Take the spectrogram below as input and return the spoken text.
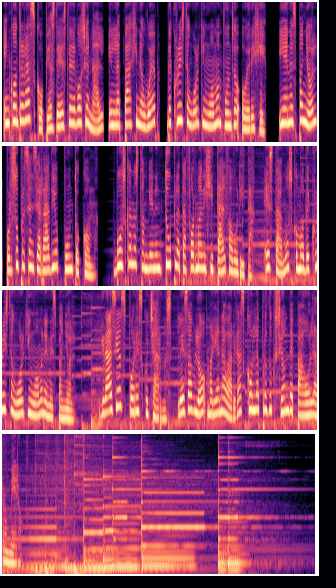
Encontrarás copias de este devocional en la página web de christianworkingwoman.org y en español por su presencia radio.com. Búscanos también en tu plataforma digital favorita. Estamos como The Christian Working Woman en español. Gracias por escucharnos. Les habló Mariana Vargas con la producción de Paola Romero.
